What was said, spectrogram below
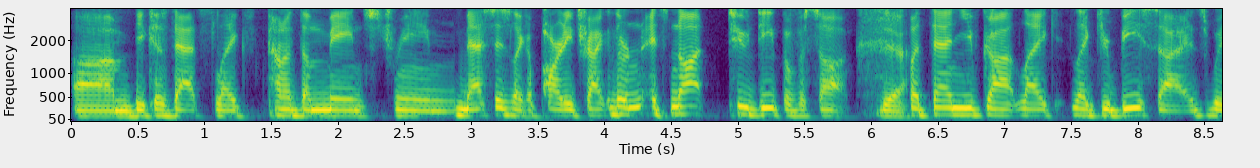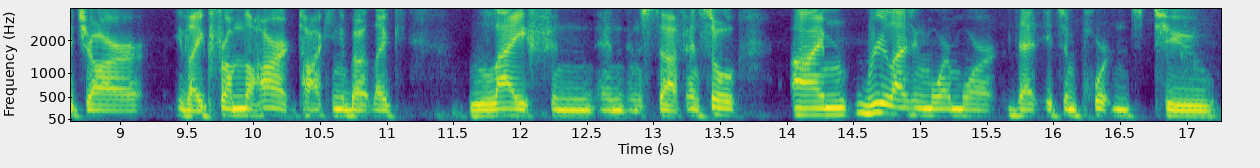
um, because that's like kind of the mainstream message, like a party track. They're, it's not too deep of a song. Yeah. But then you've got like like your B sides, which are like from the heart, talking about like life and, and and stuff. And so I'm realizing more and more that it's important to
